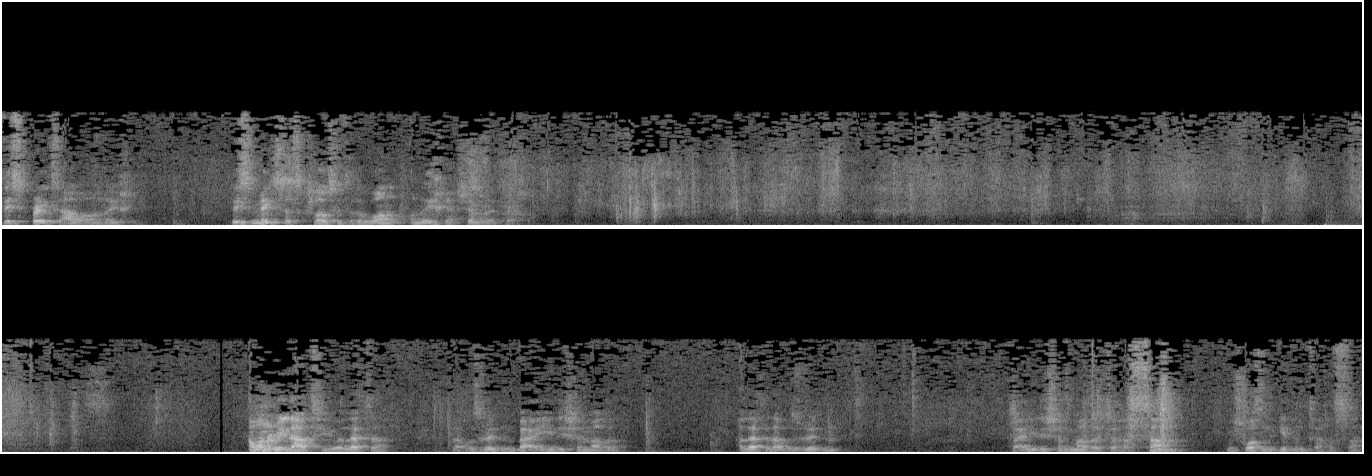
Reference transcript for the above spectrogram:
This breaks our Onechi. This makes us closer to the one Onechi Hashem Elokecha. I want to read out to you a letter that was written by a Yiddish mother a letter that was written by a Yiddish mother to her son, which wasn't given to her son.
